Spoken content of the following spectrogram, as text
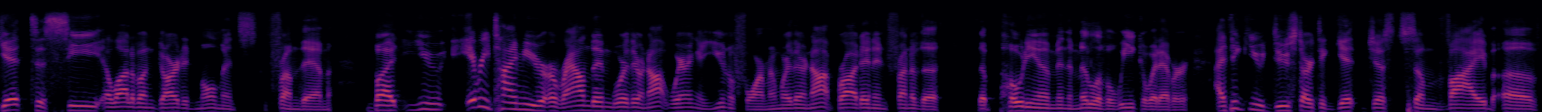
get to see a lot of unguarded moments from them but you every time you're around them where they're not wearing a uniform and where they're not brought in in front of the the podium in the middle of a week or whatever, I think you do start to get just some vibe of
